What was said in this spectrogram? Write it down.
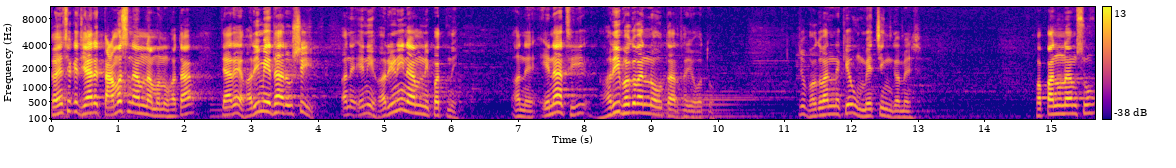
કહે છે કે જ્યારે તામસ નામના મનુ હતા, ત્યારે હરિમેધા ઋષિ અને એની હરિણી નામની પત્ની અને એનાથી હરિભગવાનનો અવતાર થયો હતો. જો ભગવાનને કેવું મેચિંગ ગમે છે? પપ્પાનું નામ શું?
